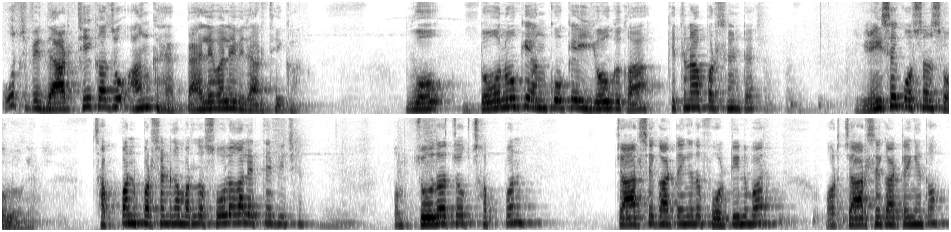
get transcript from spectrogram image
उस विद्यार्थी का जो अंक है, पहले वाले विद्यार्थी का वो दोनों के अंकों के योग का कितना परसेंट है? यहीं से क्वेश्चन सोल्व हो गया। छप्पन परसेंट का मतलब सौ लगा लेते हैं पीछे। तो हम चौदह चौक छप्पन, चार से काटेंगे तो फोर्टीन बार और चार से काटेंगे तो?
